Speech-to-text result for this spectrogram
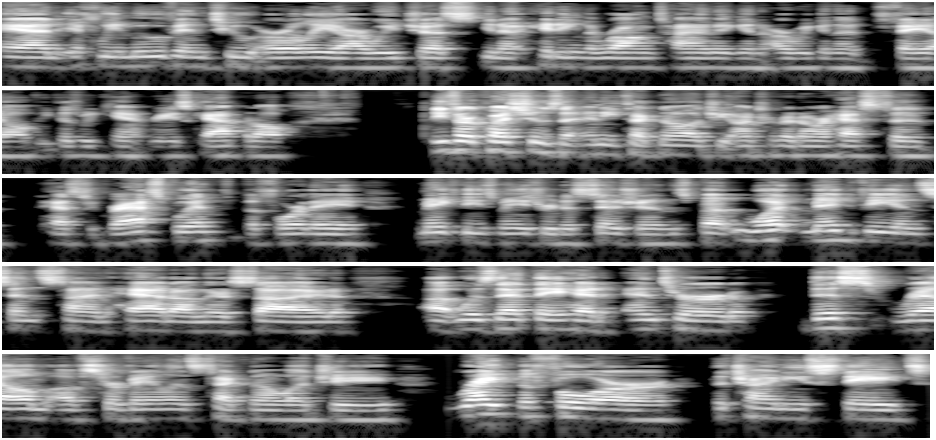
And if we move in too early, are we just, you know, hitting the wrong timing and are we going to fail because we can't raise capital? These are questions that any technology entrepreneur has to has to grasp with before they make these major decisions. But what Megvii and SenseTime had on their side uh, was that they had entered this realm of surveillance technology right before the Chinese state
